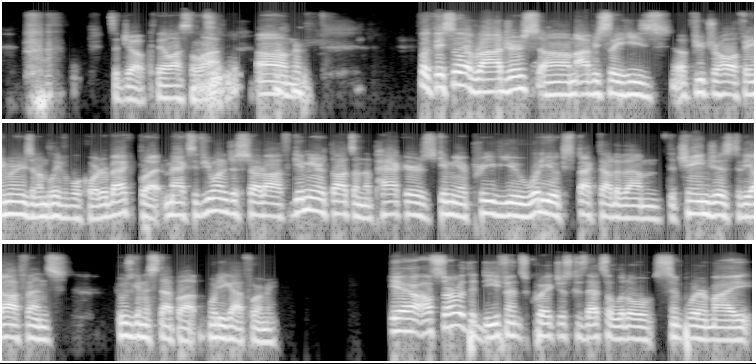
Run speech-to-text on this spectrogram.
it's a joke. They lost a lot. Um, look, they still have Rodgers. Um, obviously, he's a future Hall of Famer. He's an unbelievable quarterback. But Max, if you want to just start off, give me your thoughts on the Packers. Give me a preview. What do you expect out of them? The changes to the offense. Who's going to step up? What do you got for me? Yeah, I'll start with the defense quick, just because that's a little simpler. in My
